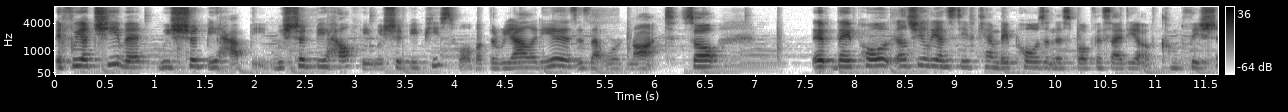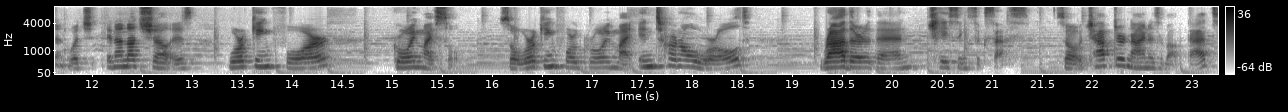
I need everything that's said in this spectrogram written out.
if we achieve it, we should be happy. We should be healthy. We should be peaceful. But the reality is, is that we're not. So it, they pose Ilchi Lee and Steve Kim they pose in this book this idea of completion, which in a nutshell is working for growing my soul. So working for growing my internal world rather than chasing success. So chapter 9 is about that.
